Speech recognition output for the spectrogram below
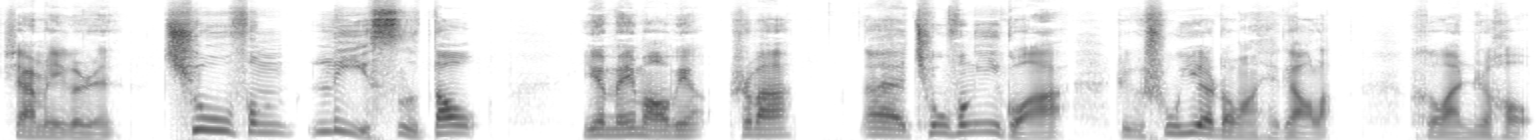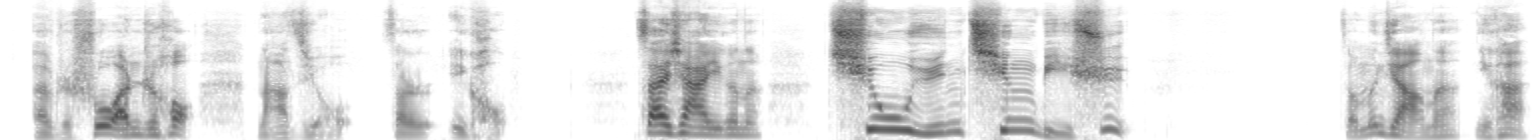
下面一个人，秋风力似刀，也没毛病，是吧？哎，秋风一刮，这个树叶都往下掉了。喝完之后，哎，不是说完之后，拿酒滋儿一口。再下一个呢，秋云轻比絮，怎么讲呢？你看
